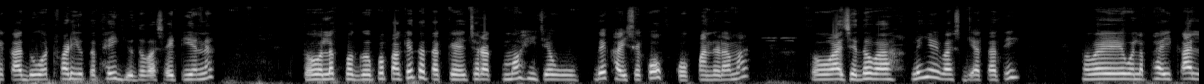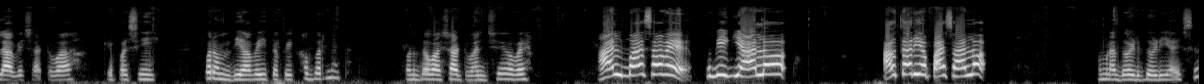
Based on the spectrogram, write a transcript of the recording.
એકાદું અઠવાડિયું તો થઈ ગયું દવા છાંટી એને તો લગભગ પપ્પા કહેતા હતા કે જરાક મહી જેવું દેખાય છે કોક કોક પાંદડામાં. તો આજે દવા લઈ આવ્યા ગયા હતા તી હવે ઓલા ભાઈ કાલ આવે છાંટવા કે પછી પરમદી આવે એ તો કઈ ખબર નથી. પણ દવા છાંટવાની છે હવે. હાલ બસ હવે. પૂગી ગયા. હાલો. આવતા રહ્યો પાછા, હાલો. હમણાં દોડી દોડી આવશે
